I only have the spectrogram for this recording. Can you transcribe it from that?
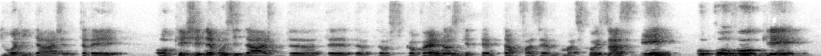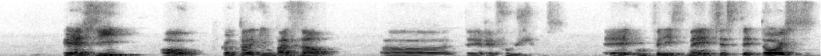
dualidade entre o que generosidade de, de, de, dos governos que tentam fazer algumas coisas e o povo que reagir oh, contra a invasão uh, de refúgios. E, infelizmente, estes dois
